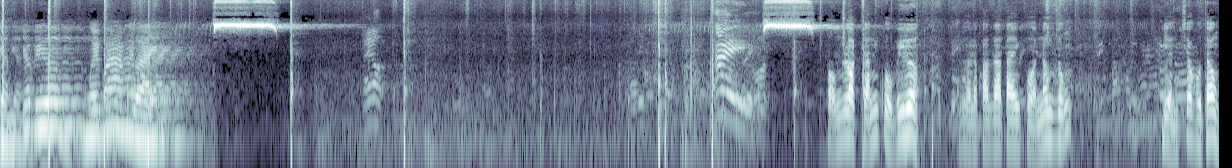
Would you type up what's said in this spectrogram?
Điểm cho Vi Hương 13 17. hay bóng lọt chắn của Vi Hương rồi là pha ra tay của Nông Dũng điểm cho phổ thông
